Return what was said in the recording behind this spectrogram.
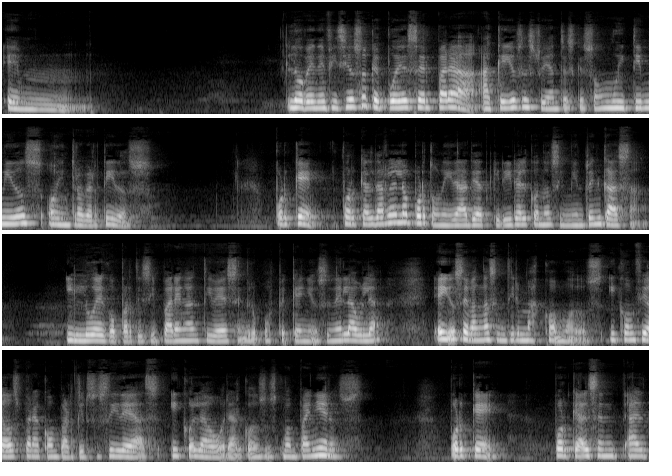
em, lo beneficioso que puede ser para aquellos estudiantes que son muy tímidos o introvertidos. ¿Por qué? Porque al darle la oportunidad de adquirir el conocimiento en casa y luego participar en actividades en grupos pequeños en el aula, ellos se van a sentir más cómodos y confiados para compartir sus ideas y colaborar con sus compañeros. ¿Por qué? Porque al, al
